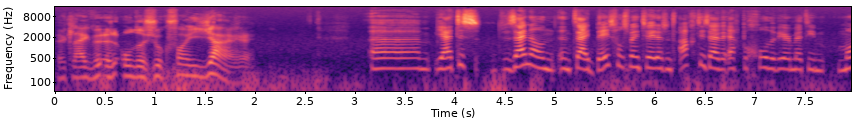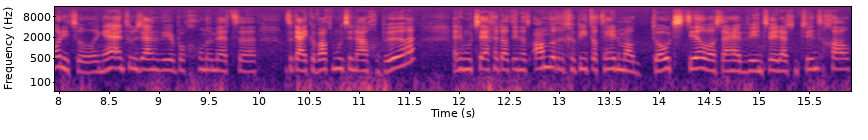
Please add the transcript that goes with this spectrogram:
Het lijkt me een onderzoek van jaren. Um, ja, het is, we zijn al een, tijd bezig. Volgens mij in 2018 zijn we echt begonnen weer met die monitoring. Hè? En toen zijn we weer begonnen met om te kijken wat moet er nou gebeuren. En ik moet zeggen dat in het andere gebied dat helemaal doodstil was, daar hebben we in 2020 al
